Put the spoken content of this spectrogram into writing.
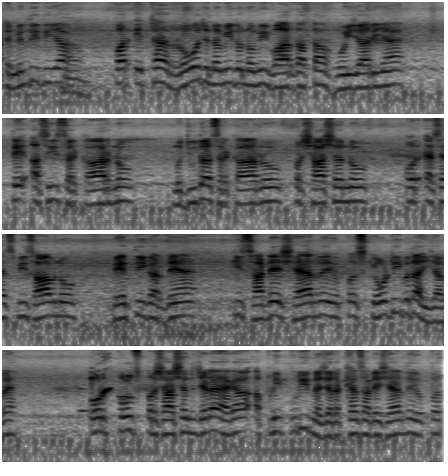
ਘੱਟ ਮਿਲਦੀ ਦੀ ਆ ਪਰ ਇੱਥੇ ਰੋਜ਼ ਨਵੀਂ ਤੋਂ ਨਵੀਂ ਵਾਰਦਾਤਾਂ ਹੋਈ ਜਾ ਰਹੀਆਂ ਤੇ ਅਸੀਂ ਸਰਕਾਰ ਨੂੰ ਮੌਜੂਦਾ ਸਰਕਾਰ ਨੂੰ ਪ੍ਰਸ਼ਾਸਨ ਨੂੰ ਔਰ ਐਸਐਸਪੀ ਸਾਹਿਬ ਨੂੰ ਬੇਨਤੀ ਕਰਦੇ ਹਾਂ ਕਿ ਸਾਡੇ ਸ਼ਹਿਰ ਦੇ ਉੱਪਰ ਸਿਕਿਉਰਿਟੀ ਵਧਾਈ ਜਾਵੇ। ਔਰ ਪੁਲਿਸ ਪ੍ਰਸ਼ਾਸਨ ਜਿਹੜਾ ਹੈਗਾ ਆਪਣੀ ਪੂਰੀ ਨਜ਼ਰ ਰੱਖਿਆ ਸਾਡੇ ਸ਼ਹਿਰ ਦੇ ਉੱਪਰ।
